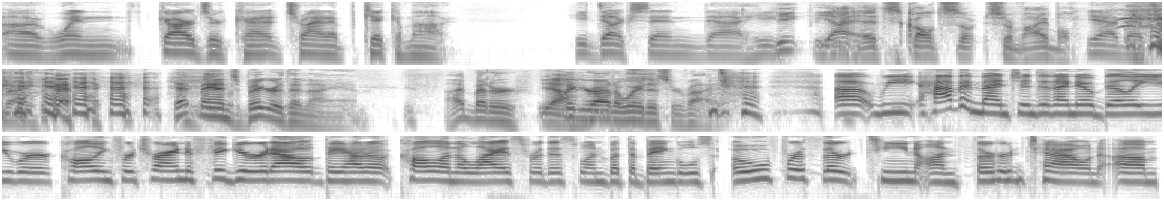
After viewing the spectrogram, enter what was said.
uh, when guards are kind of trying to kick him out. He ducks and uh, he, He, yeah, it's called sur- survival. yeah, that's right. That man's bigger than I am. I better Yeah. figure out a way to survive. Uh, we haven't mentioned, and I know Billy, you were calling for trying to figure it out. They had a call on Elias for this one, but the Bengals 0 for 13 on third down. Um,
